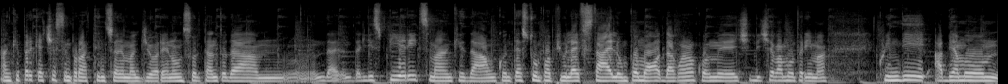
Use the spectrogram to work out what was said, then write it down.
anche perché c'è sempre un'attenzione maggiore, non soltanto da, mm, da, dagli spirits, ma anche da un contesto un po' più lifestyle, un po' moda, no? come ci dicevamo prima. quindi abbiamo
